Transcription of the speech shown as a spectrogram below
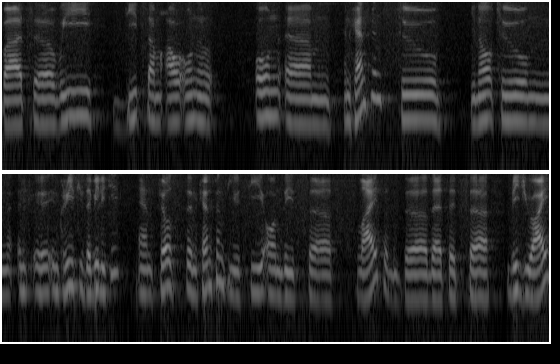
but uh, we did some our own own um, enhancements to, you know, to um, in, uh, increase usability. And first enhancement you see on this uh, slide, uh, that it's uh, Bridge UI.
